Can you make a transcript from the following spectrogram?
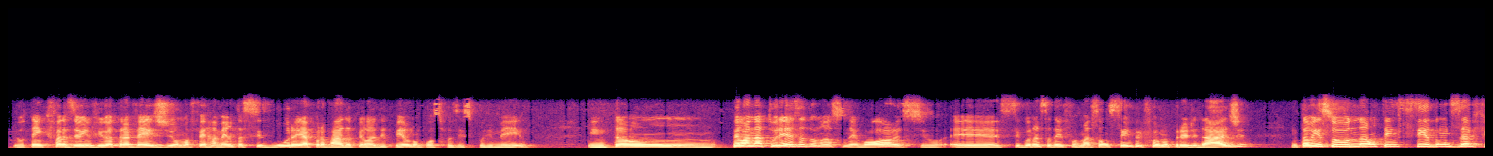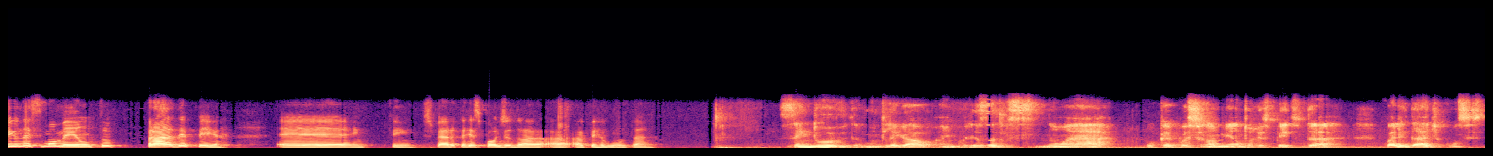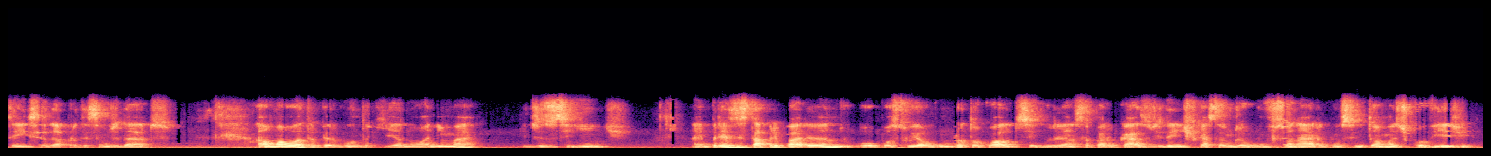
eu tenho que fazer o envio através de uma ferramenta segura e aprovada pela ADP, eu não posso fazer isso por e-mail. Então, pela natureza do nosso negócio, é, segurança da informação sempre foi uma prioridade. Então, isso não tem sido um desafio nesse momento para a ADP. É, enfim, espero ter respondido a, a, a, pergunta. Sem dúvida, muito legal. A empresa não há qualquer questionamento a respeito da qualidade e consistência da proteção de dados. Há uma outra pergunta aqui anônima que diz o seguinte: a empresa está preparando ou possui algum protocolo de segurança para o caso de identificação de algum funcionário com sintomas de Covid?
